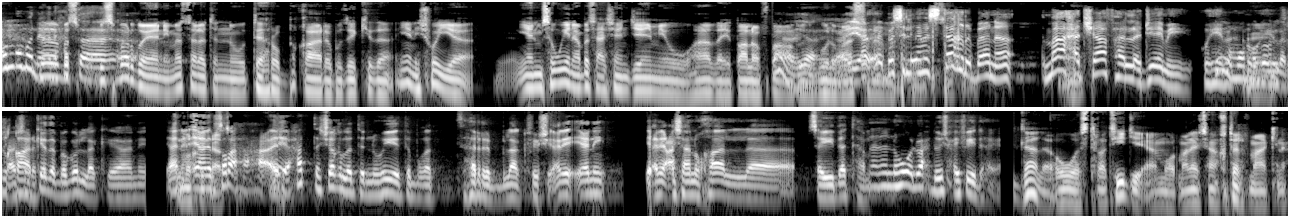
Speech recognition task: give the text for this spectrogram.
عموما لا يعني بس حتى بس برضه يعني مسألة إنه تهرب بقارب وزي كذا يعني شوية يعني مسوينها بس عشان جيمي وهذا يطالعوا في بعض ويقولوا مع يا- السلامة. بس اللي مستغرب أنا ما حد شافها الا جيمي وهي مو- مو وهي بقول في لك عشان كذا بقول لك يعني يعني يعني. بصراحة إيه، حتى شغلة إنه هي تبغى تهرب بلاك فيش يعني يعني يعني عشان خال آه، سيدتها لأنه هو لوحده إيش حيفيدها يعني لا لا هو استراتيجي يا عمور معلش أنا أختلف معك هنا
